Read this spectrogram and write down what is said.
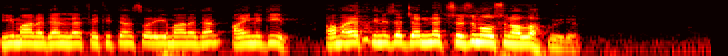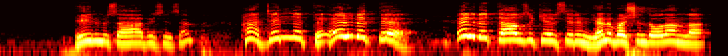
iman edenle fetihten sonra iman eden aynı değil. Ama hepinize cennet sözüm olsun Allah buyuruyor. Değil mi sahabisin sen? Ha cennette elbette. Elbette Havzu Kevser'in yanı başında olanla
